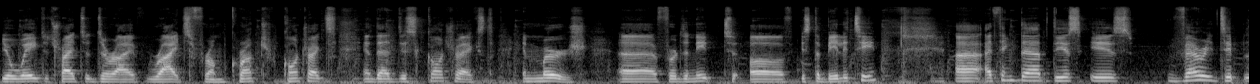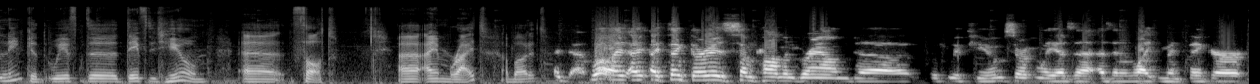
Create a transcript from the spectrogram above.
your way to try to derive rights from contracts and that these contracts emerge uh, for the need of stability uh, I think that this is very deep linked with the David Hume uh, thought. Uh, I am right about it. Uh, well, I, I, think there is some common ground uh, with, Hume, certainly as, a, as an Enlightenment thinker.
